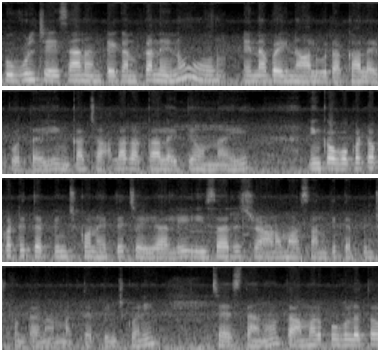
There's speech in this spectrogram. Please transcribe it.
పువ్వులు చేశానంటే కనుక నేను ఎనభై నాలుగు రకాలు అయిపోతాయి ఇంకా చాలా రకాలు అయితే ఉన్నాయి. ఇంకా ఒకటొకటి తెప్పించుకొని అయితే చేయాలి. ఈసారి శ్రావణ మాసానికి తెప్పించుకుంటాను. అమ్మకి తెప్పించుకొని చేస్తాను. తామర పువ్వులతో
